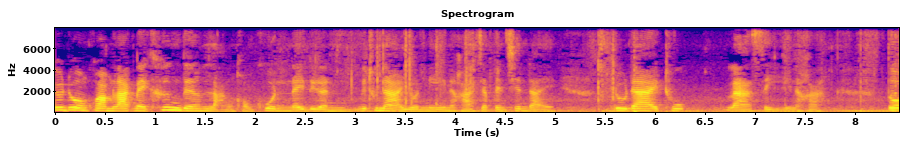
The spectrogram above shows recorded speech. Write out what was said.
ดูดวงความรักในครึ่งเดือนหลังของคุณในเดือนมิถุนายนนี้นะคะ จะเป็นเช่นใด ดูได้ทุกราศีนะคะ ตัว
